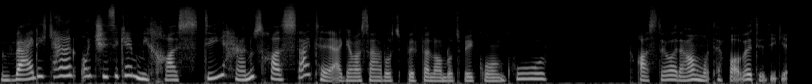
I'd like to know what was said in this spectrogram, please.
ولی کن اون چیزی که می‌خواستی هنوز خواستته اگه مثلا رتبه فلان رتبه کنکور خواسته آدم متفاوته دیگه.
